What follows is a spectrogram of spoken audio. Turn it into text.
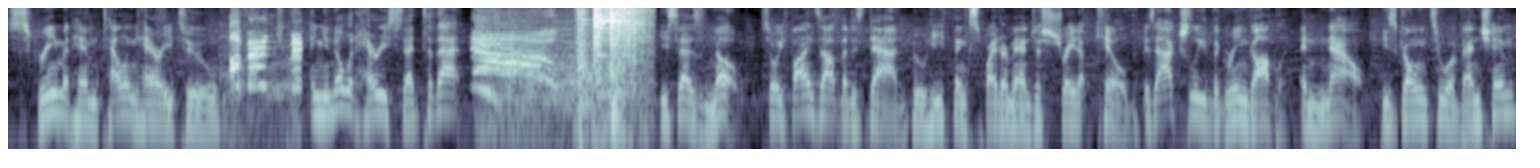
scream at him, telling Harry to Avenge me! And you know what Harry said to that? No! He says no. So he finds out that his dad, who he thinks Spider Man just straight up killed, is actually the Green Goblin. And now he's going to avenge him?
